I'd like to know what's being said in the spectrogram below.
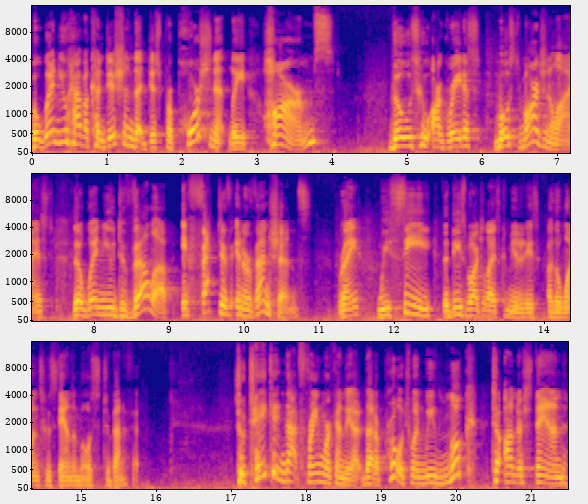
But when you have a condition that disproportionately harms those who are greatest, most marginalized, that when you develop effective interventions, right, we see that these marginalized communities are the ones who stand the most to benefit. So, taking that framework and the, that approach, when we look to understand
